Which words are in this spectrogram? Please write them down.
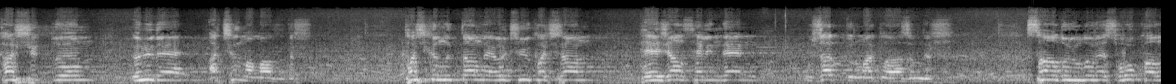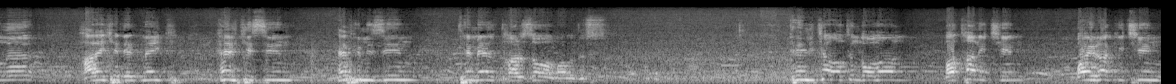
karşıtlığın önü de açılmamalıdır. Taşkınlıktan ve ölçüyü kaçıran heyecan selinden uzak durmak lazımdır. Sağduyulu ve soğukkanlı hareket etmek herkesin, hepimizin temel tarzı olmalıdır. Tehlike altında olan vatan için, bayrak için,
